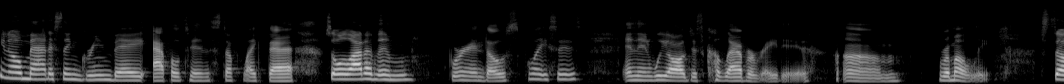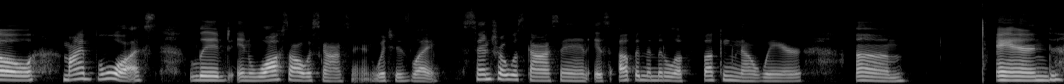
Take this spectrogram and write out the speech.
you know, Madison, Green Bay, Appleton, stuff like that. So a lot of them were in those places and then we all just collaborated um remotely. So my boss lived in Wausau, Wisconsin, which is like central Wisconsin. It's up in the middle of fucking nowhere. Um, and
